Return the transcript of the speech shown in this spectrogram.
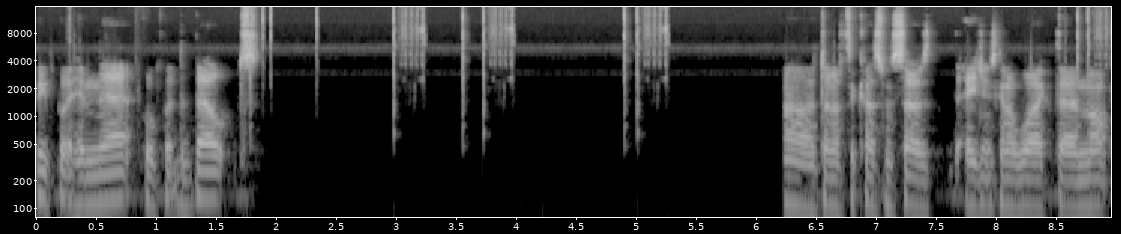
We put him there. We'll put the belt. Oh, I don't know if the customer service agent's going to work there or not.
